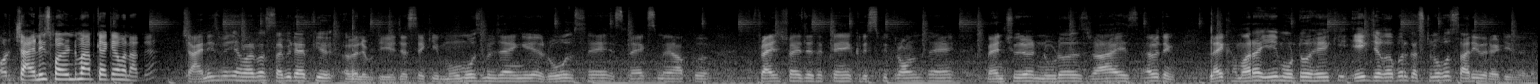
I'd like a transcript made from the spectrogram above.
और चाइनीज़ पॉइंट में आप क्या क्या बनाते हैं? चाइनीज़ में हमारे पास सभी टाइप की अवेलेबिलिटी है जैसे कि मोमोज मिल जाएँगे रोल्स हैं स्नैक्स में आप फ्रेंच फ्राइज दे सकते हैं क्रिस्पी प्रॉन्स हैं Manchurian noodles rice everything like हमारा ये मोटो है कि एक जगह पर कस्टमर को सारी वेराइटीज़ मिलें।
